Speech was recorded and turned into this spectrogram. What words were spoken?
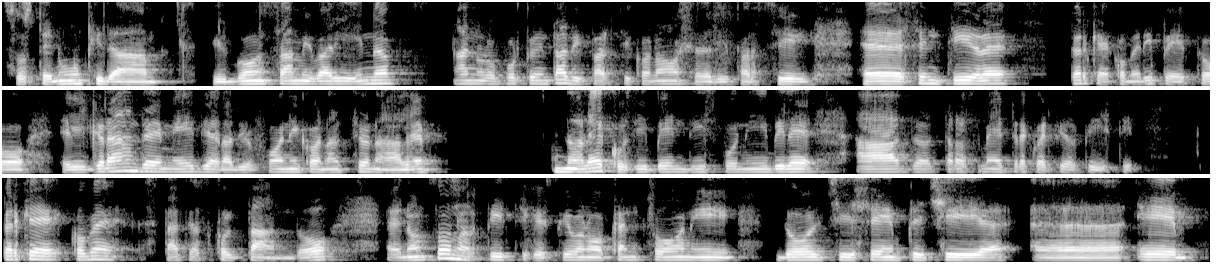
sostenuti da il buon Sami Varin, hanno l'opportunità di farsi conoscere, di farsi eh, sentire perché, come ripeto, il grande media radiofonico nazionale non è così ben disponibile ad trasmettere questi artisti. Perché, come state ascoltando, eh, non sono artisti che scrivono canzoni dolci, semplici eh, e,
